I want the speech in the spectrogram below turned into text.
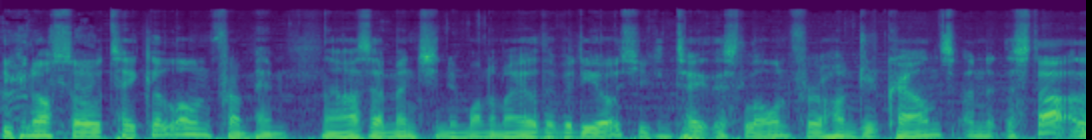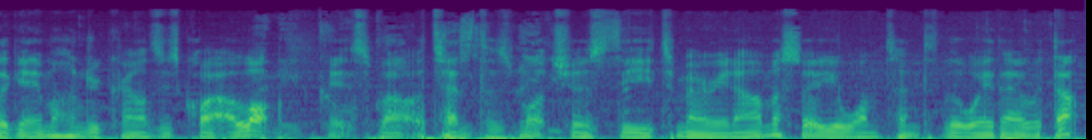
you can also take a loan from him. Now as I mentioned in one of my other videos, you can take this loan for 100 crowns and at the start of the game 100 crowns is quite a lot. It's about a tenth as much as the Temerian armour so you're one tenth of the way there with that.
